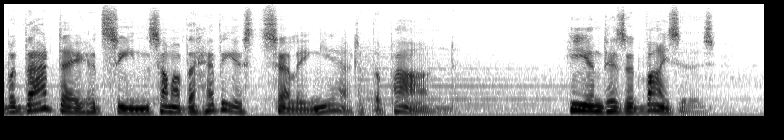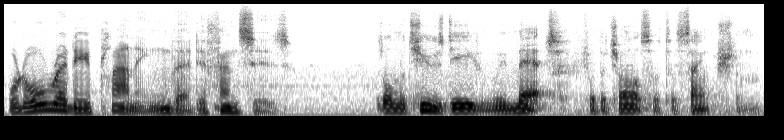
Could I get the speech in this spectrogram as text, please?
But that day had seen some of the heaviest selling yet of the pound. He and his advisers were already planning their defences. On the Tuesday evening, we met for the Chancellor to sanction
